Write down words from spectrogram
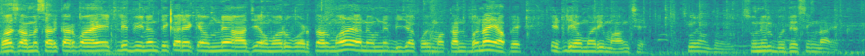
બસ અમે સરકાર પાસે એટલી જ વિનંતી કરીએ કે અમને આજે અમારું વળતર મળે અને અમને બીજા કોઈ મકાન બનાવી આપે એટલી અમારી માંગ છે. શું નામ તમારું? સુનિલ બુધેસિંહ નાયક.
